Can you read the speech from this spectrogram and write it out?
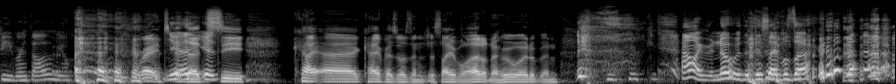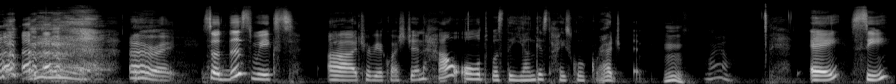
B. Bartholomew. right. Yeah, that yes. C. Cai- uh, Caiaphas wasn't a disciple. I don't know who would have been. I don't even know who the disciples are. All right. So this week's uh, trivia question: How old was the youngest high school graduate? wow. A, C,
